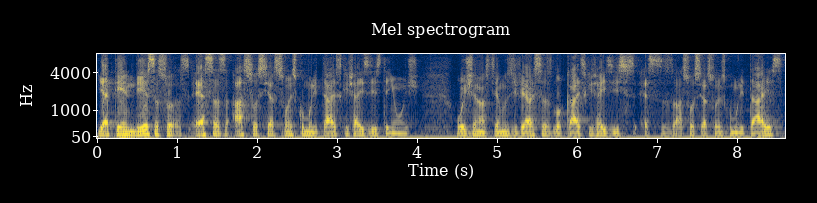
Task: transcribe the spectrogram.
e atender essas, essas associações comunitárias que já existem hoje Hoje nós temos diversos locais que já existem essas associações comunitárias.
